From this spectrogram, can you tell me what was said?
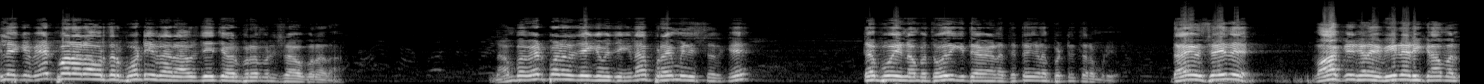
இல்ல இங்க வேட்பாளரா ஒருத்தர் போட்டிடுறாரு அவர் ஜெயிச்சு அவர் பிரதமர் ஆக போறாரா? நம்ம வேட்பாளர் ஜெயிக்க வச்சீங்கன்னா பிரைம் மினிஸ்டருக்கு போய் நம்ம தொகுதிக்கு தேவையான திட்டங்களை பெற்று தர முடியும். தயவு செய்து வாக்குகளை வீணடிக்காமல்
